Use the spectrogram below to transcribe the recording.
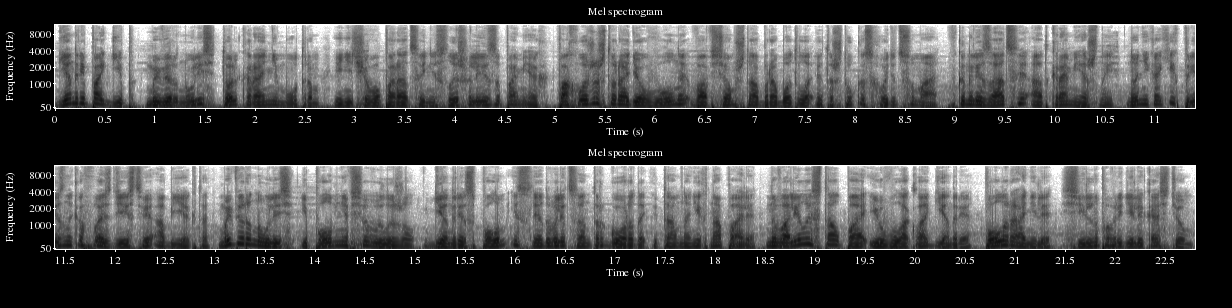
Генри погиб. Мы вернулись только ранним утром и ничего по рации не слышали из-за помех. Похоже, что радиоволны во всем, что обработала эта штука, сходят с ума. В канализации ад кромешный, но никаких признаков воздействия объекта. Мы вернулись, и Пол мне все выложил. Генри с Полом исследовали центр города, и там на них напали. Навалилась толпа и уволокла Генри. Пол ранили, сильно повредили костюм.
